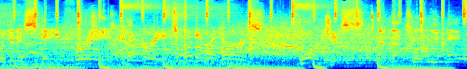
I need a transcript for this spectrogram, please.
Looking to skate free. Curry to the reverse. Gorgeous. And that's what we mean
